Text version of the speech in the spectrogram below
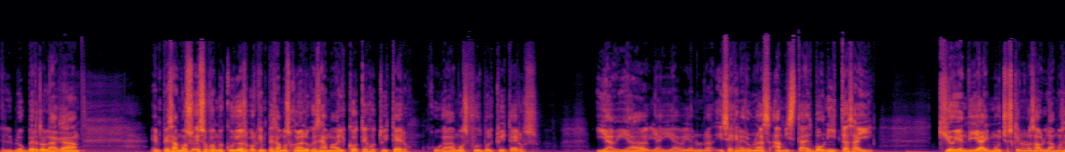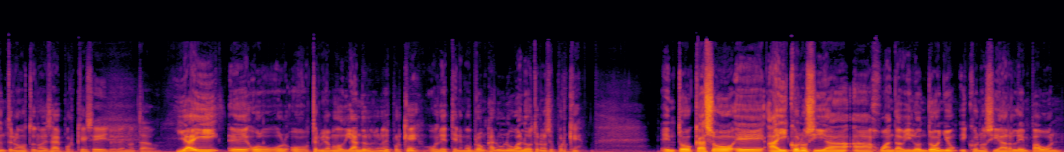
El blog Verdolaga, empezamos, eso fue muy curioso porque empezamos con algo que se llamaba el cotejo tuitero. Jugábamos fútbol tuiteros y había y ahí habían una, y se generaron unas amistades bonitas ahí que hoy en día hay muchos que no nos hablamos entre nosotros, no se sabe por qué. Sí, yo lo he notado. Y ahí, eh, o, terminamos odiándonos, no sé por qué, o le tenemos bronca al uno o al otro, no sé por qué. En todo caso, eh, ahí conocí a, Juan David Londoño y conocí a Arlen Pavón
